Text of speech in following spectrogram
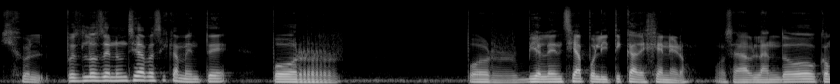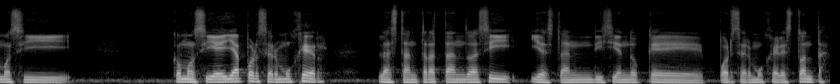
Híjole, pues los denuncia básicamente por. por violencia política de género. O sea, hablando como si. como si ella, por ser mujer, la están tratando así y están diciendo que por ser mujer es tonta.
